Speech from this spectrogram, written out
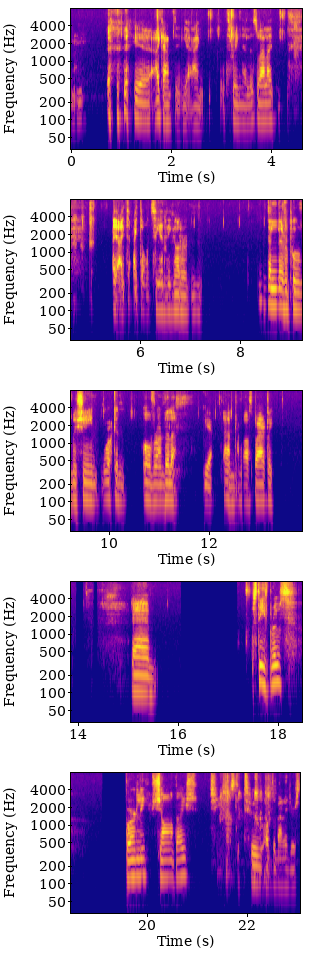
Mhm. yeah, I can't. Yeah, I'm three nil as well. I, I, I, I don't see anything other than the Liverpool machine working over on Villa. Yeah. and Ross Barkley. Um, Steve Bruce, Burnley, Sean Dyche. Jesus, the two of the managers.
